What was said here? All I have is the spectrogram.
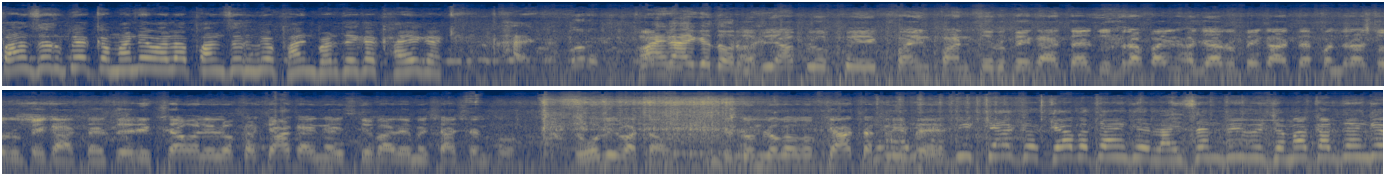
पाँच सौ रुपये कमाने वाला पाँच सौ रुपये फाइन भर देगा खाएगा क्या? खाएगा। महँगाई के दौर में। अभी आप लोग को एक फाइन पाँच सौ रुपये का आता है दूसरा फाइन हज़ार रूपए का आता है पंद्रह सौ रुपये का आता है। तो रिक्शा वाले लोग का क्या कहना है इसके बारे में शासन को? तो वो भी बताओ कि तुम लोगों को क्या तकलीफ़ है? अभी क्या क्या बताएँगे? लाइसेंस भी जमा कर देंगे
